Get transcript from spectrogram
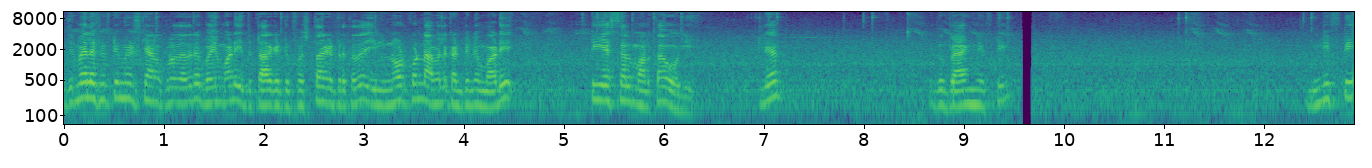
ಇದ್ರ ಮೇಲೆ ಫಿಫ್ಟಿ ಮಿನಿಟ್ಸ್ ಕ್ಯಾನ್ ಕ್ಲೋಸ್ ಆದರೆ ಬೈ ಮಾಡಿ, ಇದು ಟಾರ್ಗೆಟ್ ಫಸ್ಟ್ ಟಾರ್ಗೆಟ್ ಇರ್ತದೆ. ಇಲ್ಲಿ ನೋಡ್ಕೊಂಡು ಆಮೇಲೆ ಕಂಟಿನ್ಯೂ ಮಾಡಿ. ಟಿ ಎಸ್ ಎಲ್ ಮಾಡ್ತಾ ಹೋಗಿ. ಕ್ಲಿಯರ್ ಇದು ಬ್ಯಾಂಕ್ ನಿಫ್ಟಿ. ನಿಫ್ಟಿ.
